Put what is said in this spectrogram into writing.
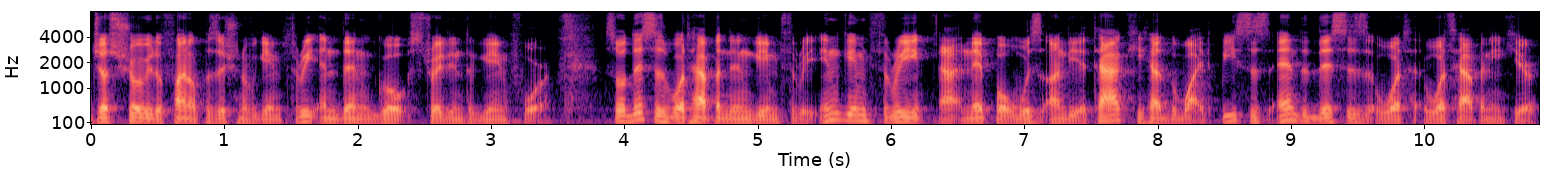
just show you the final position of game 3 and then go straight into game 4. So this is what happened in game 3. In game 3, uh, Nepo was on the attack, he had the white pieces, and this is what what's happening here.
